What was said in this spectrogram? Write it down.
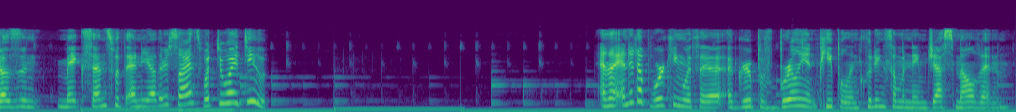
doesn't make sense with any other science? What do I do? And I ended up working with a, a group of brilliant people, including someone named Jess Melvin,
